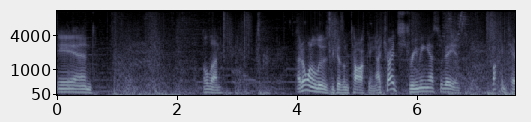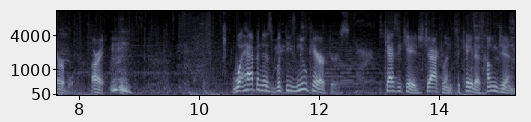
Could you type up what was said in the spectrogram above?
And hold on, I don't want to lose because I'm talking. I tried streaming yesterday, and it's fucking terrible. All right. what happened is with these new characters, Cassie Cage, Jacqueline, Takeda, Kung Jin,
